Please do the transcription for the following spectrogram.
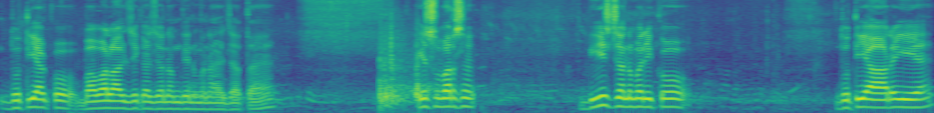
द्वितीया को बाबा लाल जी का जन्मदिन मनाया जाता है। इस वर्ष 20 जनवरी को द्वितीया आ रही है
